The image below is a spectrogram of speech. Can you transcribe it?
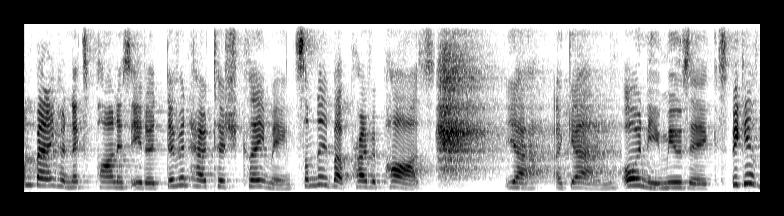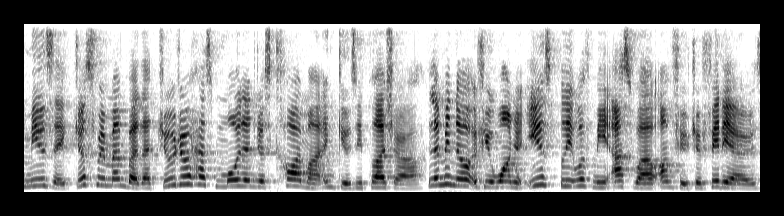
I'm betting her next plan is either different heritage claiming, something about private parts. Yeah, again. Or new music. Speaking of music, just remember that JoJo has more than just karma and guilty pleasure. Let me know if you want your ears bleed with me as well on future videos.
